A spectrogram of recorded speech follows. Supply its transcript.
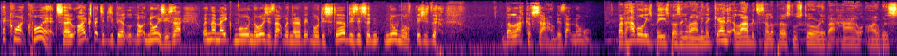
they're quite quiet. So I expected it to be a lot of noise. Is that when they make more noise? Is that when they're a bit more disturbed? Is this a normal? This is the the lack of sound. Is that normal? But I have all these bees buzzing around me, and again, it allowed me to tell a personal story about how I was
